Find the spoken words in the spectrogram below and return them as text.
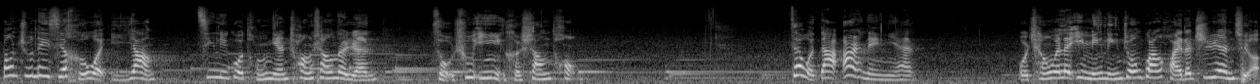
帮助那些和我一样经历过童年创伤的人走出阴影和伤痛。在我大二那年，我成为了一名临终关怀的志愿者。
